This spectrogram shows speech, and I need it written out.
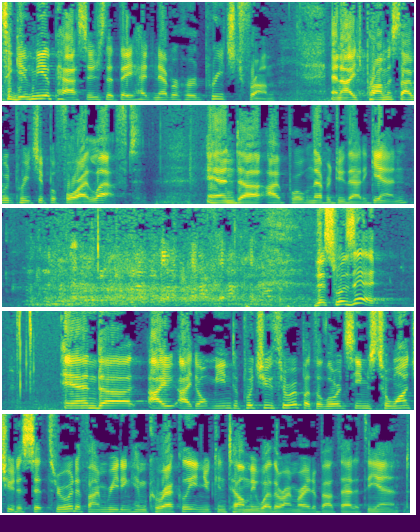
to give me a passage that they had never heard preached from. And I promised I would preach it before I left. And uh, I will never do that again. this was it. And uh, I, I don't mean to put you through it, but the Lord seems to want you to sit through it if I'm reading Him correctly, and you can tell me whether I'm right about that at the end.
